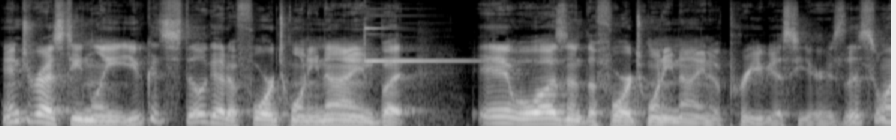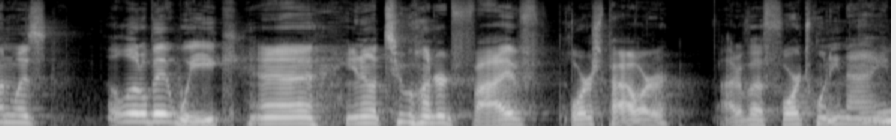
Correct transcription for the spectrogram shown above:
Interestingly, you could still get a 429, but it wasn't the 429 of previous years. This one was a little bit weak. Uh, you know, 205 horsepower out of a 429.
